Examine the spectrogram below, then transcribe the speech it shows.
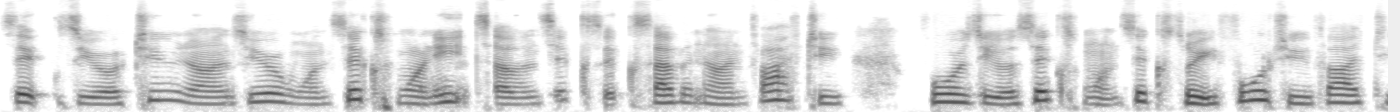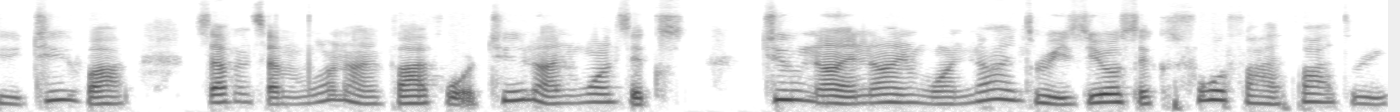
six zero two nine zero one six one eight seven six six seven nine five two four zero six one six three four two five two two five seven seven one nine five four two nine one six two nine nine one nine three zero six four five five three.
